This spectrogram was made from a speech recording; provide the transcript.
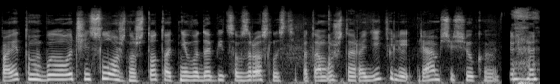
Поэтому было очень сложно что-то от него добиться взрослости, потому что родители прям сюсюкают.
